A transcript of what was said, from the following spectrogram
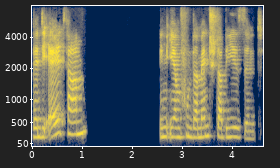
wenn die Eltern in ihrem Fundament stabil sind,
